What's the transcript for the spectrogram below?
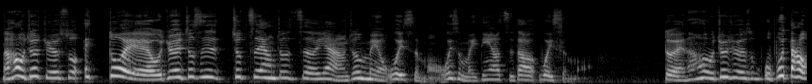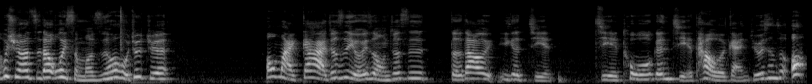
然后我就觉得说，哎，对，哎，我觉得就是就这样就是这样，就没有为什么，为什么一定要知道为什么？对，然后我就觉得说，我不答，我不需要知道为什么之后，我就觉得，Oh my God，就是有一种就是得到一个解解脱跟解套的感觉，我想说，哦，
